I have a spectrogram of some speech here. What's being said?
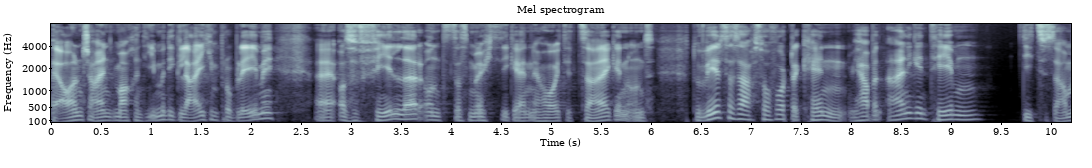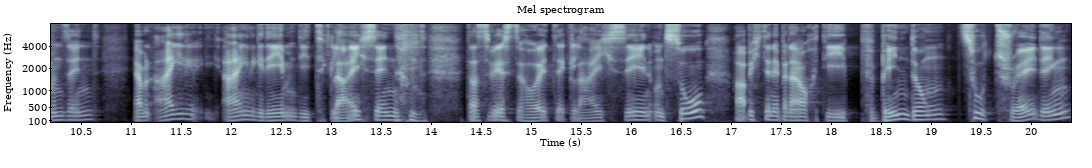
Anscheinend machen die immer die gleichen Probleme, äh, also Fehler und das möchte ich gerne heute zeigen und du wirst das auch sofort erkennen. Wir haben einige Themen, die zusammen sind. Wir haben einige, einige Themen, die gleich sind und das wirst du heute gleich sehen. Und so habe ich dann eben auch die Verbindung zu Trading,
